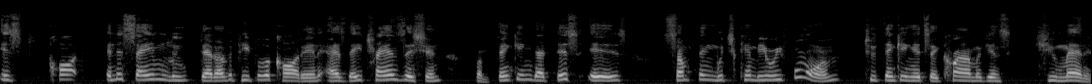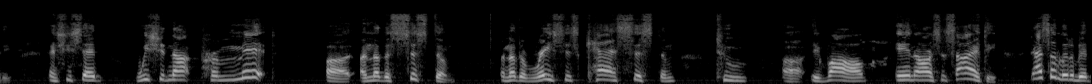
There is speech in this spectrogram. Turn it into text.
is caught in the same loop that other people are caught in as they transition from thinking that this is something which can be reformed to thinking it's a crime against humanity. And she said we should not permit uh, another system, another racist caste system to uh, evolve in our society. That's a little bit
